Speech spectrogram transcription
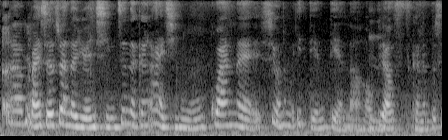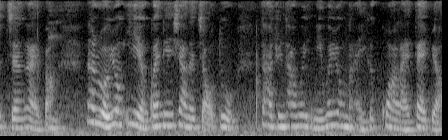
那《白蛇传》的原型真的跟爱情无关嘞，是有那么一点点的哈，不晓得可能不是真爱吧？嗯、那如果用一眼观天下的角度，大军他会，你会用哪一个卦来代表？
